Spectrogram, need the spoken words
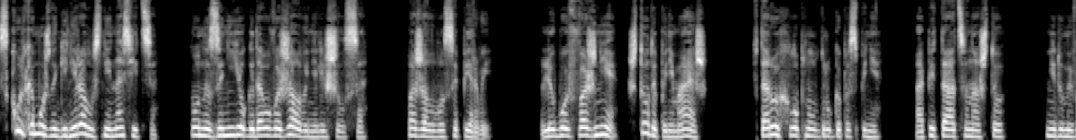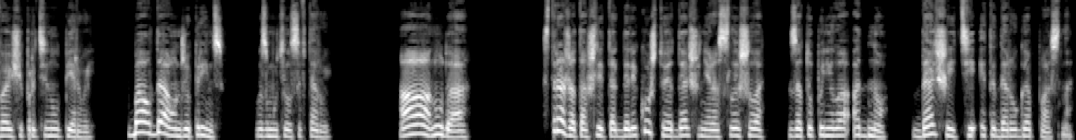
Сколько можно генералу с ней носиться? Он из-за нее годового жалования лишился, — пожаловался первый. Любовь важнее, что ты понимаешь? Второй хлопнул друга по спине. А питаться на что? Недумевающе протянул первый. Балда, он же принц, возмутился второй. А, ну да. Стражи отошли так далеко, что я дальше не расслышала, зато поняла одно. Дальше идти эта дорога опасна.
